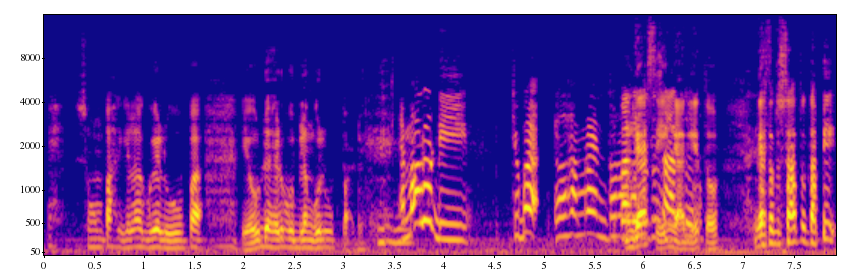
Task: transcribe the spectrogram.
eh sumpah gila gue lupa. Ya udah gue bilang gue lupa deh. Emang lu di Coba Ilham Ren, tolong enggak sih enggak gitu. Enggak satu-satu tapi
